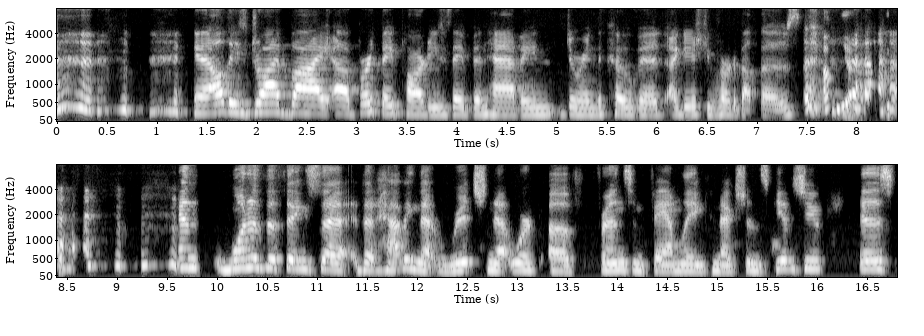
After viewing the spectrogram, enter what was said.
yeah, all these drive-by uh, birthday parties they've been having during the COVID. I guess you've heard about those. oh, yeah. and one of the things that that having that rich network of friends and family and connections gives you is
